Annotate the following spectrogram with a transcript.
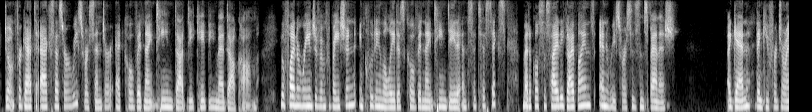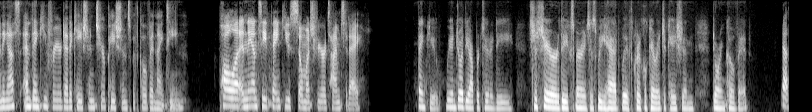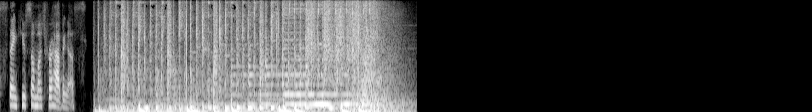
Don't forget to access our resource center at covid19.dkbmed.com. You'll find a range of information, including the latest COVID 19 data and statistics, medical society guidelines, and resources in Spanish. Again, thank you for joining us and thank you for your dedication to your patients with COVID 19. Paula and Nancy, thank you so much for your time today. Thank you. We enjoyed the opportunity to share the experiences we had with critical care education during COVID. Yes, thank you so much for having us.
